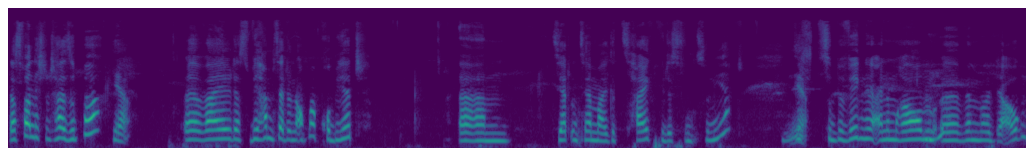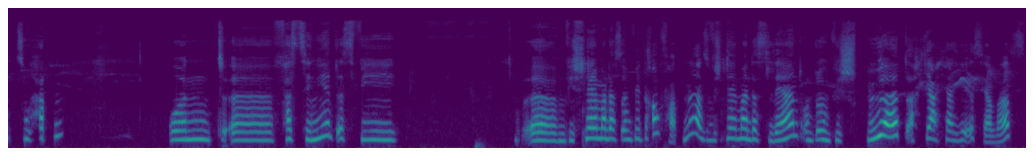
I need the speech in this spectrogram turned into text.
Das fand ich total super. Ja. Äh, weil das, wir haben es ja dann auch mal probiert. Ähm, sie hat uns ja mal gezeigt, wie das funktioniert, Ja. sich zu bewegen in einem Raum, Mhm. äh, wenn wir die Augen zu hatten. Und äh, faszinierend ist, wie, äh, wie schnell man das irgendwie drauf hat. Ne? Also wie schnell man das lernt und irgendwie spürt, ach ja, ja, hier ist ja was.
